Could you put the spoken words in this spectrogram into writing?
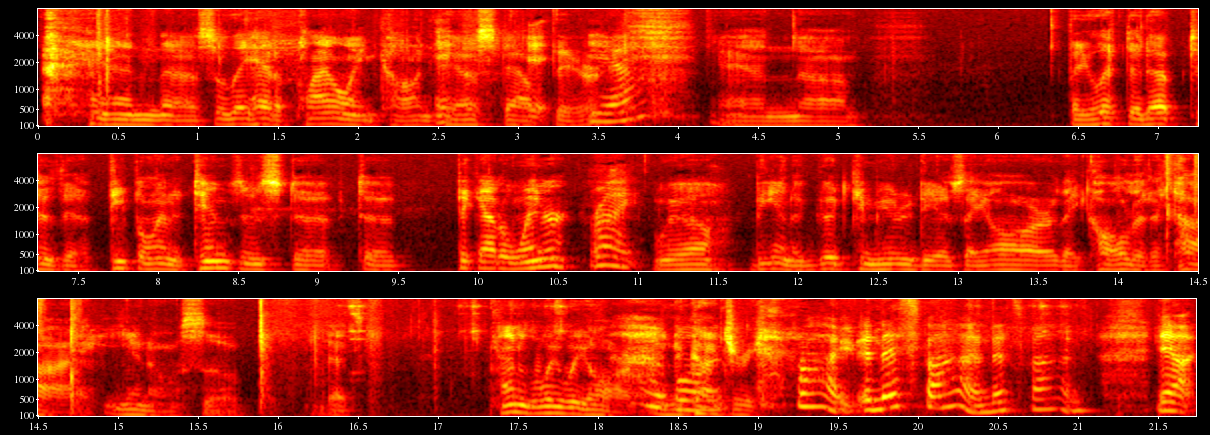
that. And uh, so they had a plowing contest out Eh, there. Yeah. And um, they left it up to the people in attendance to, to pick out a winner. Right. Well, being a good community as they are, they called it a tie, you know, so that's kind of the way we are in the Well, country. Right, and that's fine. That's fine. Now,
